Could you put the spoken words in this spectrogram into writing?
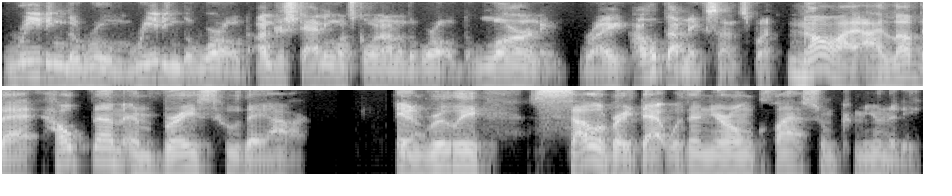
reading the room, reading the world, understanding what's going on in the world, learning, right? I hope that makes sense. But No, I, I love that. Help them embrace who they are and Yeah. really celebrate that within your own classroom community.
